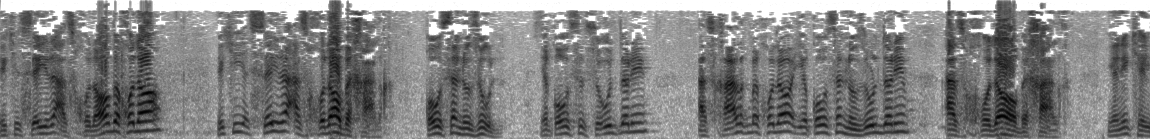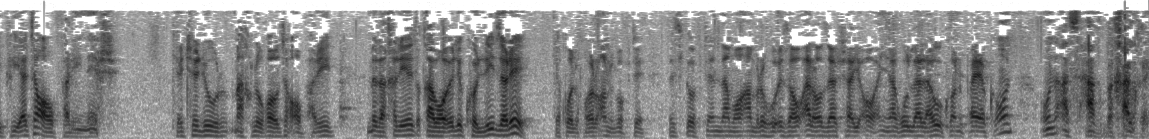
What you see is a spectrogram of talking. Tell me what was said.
یکی سیر از خدا به خدا یکی سیر از خدا به خلق. قوس نزول. یه قوس صعود داریم از خلق به خدا. یه قوس نزول داریم از خدا به خلق. یعنی کیفیت آفرینش. که چجور مخلوقات آفرید. بالاخره یه قواعد کلی داره که خود قرآن گفته مثل گفته نما امره اذا اراد شیئا ان یقول له کن فیکون. اون از حق به خلقه.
